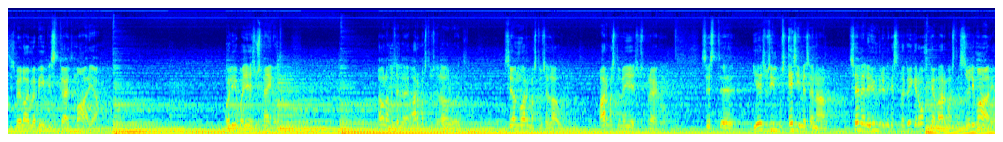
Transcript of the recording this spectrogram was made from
siis me loeme piiblist ka, et Maarja oli juba Jeesust näinud. Laulame selle armastuse laulu, et see on mu armastuse laul. armastame Jeesust praegu, sest eh, Jeesus ilmus esimesena sellele jüngrile, kes teda kõige rohkem armastas, see oli Maarja.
